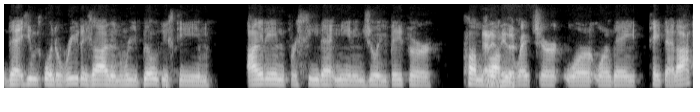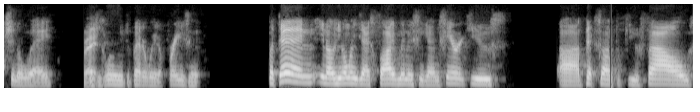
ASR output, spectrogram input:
that he was going to redesign and rebuild his team. I didn't foresee that meaning Joey Baker comes off the red shirt or or they take that option away, right. which is really the better way to phrase it. But then, you know, he only gets five minutes against Syracuse, uh, picks up a few fouls,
